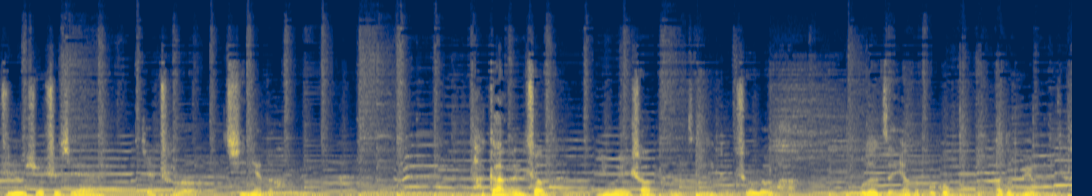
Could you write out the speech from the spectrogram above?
只有薛之谦坚持了七年的合约。他感恩上腾，因为上腾曾经肯收留他。无论怎样的不公，他都没有离开。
